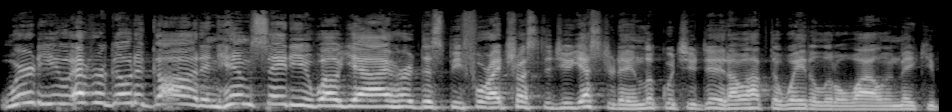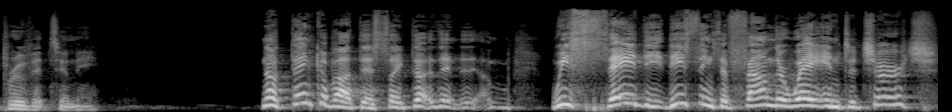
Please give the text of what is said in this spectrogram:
Where do you ever go to God and Him say to you, Well, yeah, I heard this before. I trusted you yesterday, and look what you did. I'll have to wait a little while and make you prove it to me. Now, think about this. Like, we say the, these things have found their way into church,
